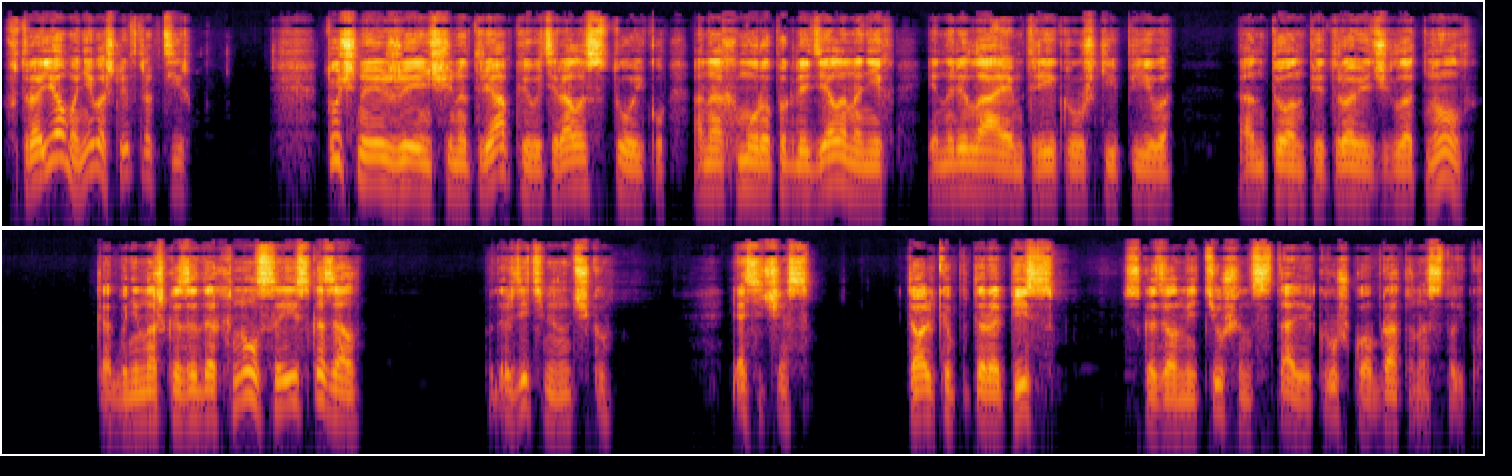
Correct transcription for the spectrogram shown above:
Втроем они вошли в трактир. Тучная женщина тряпкой вытирала стойку. Она хмуро поглядела на них и налила им три кружки пива. Антон Петрович глотнул, как бы немножко задохнулся и сказал. — Подождите минуточку. Я сейчас. — Только поторопись, — сказал Митюшин, ставя кружку обратно на стойку.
